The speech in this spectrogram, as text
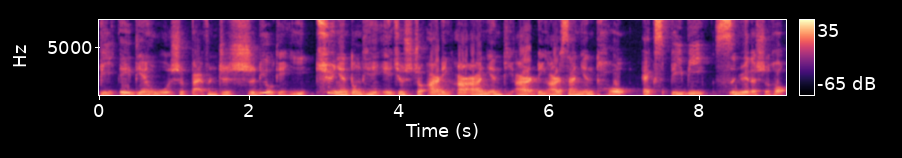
BA. 点五是百分之十六点一。去年冬天，也就是说二零二二年底、二零二三年头。XBB 肆虐的时候，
